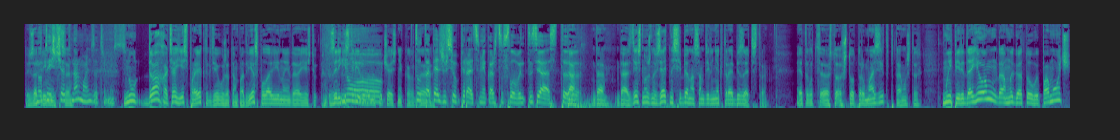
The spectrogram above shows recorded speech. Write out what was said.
то есть за ну, три тысяча месяца. это нормально за три месяца. Ну, да, хотя есть проекты, где уже там по две с половиной, да, есть зарегистрированных Но участников. Тут да. опять же все упирается, мне кажется, в слово энтузиаст. Да, да, да. Здесь нужно взять на себя, на самом деле, некоторые обязательства. Это вот э, что, что тормозит, потому что мы передаем, да, мы готовы помочь,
